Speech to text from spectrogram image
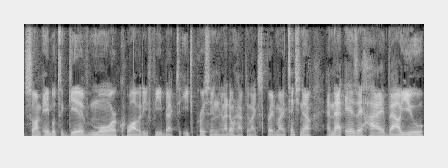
so I'm able to give more quality feedback to each person and I don't have to like spread my attention out. And that is a high value,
